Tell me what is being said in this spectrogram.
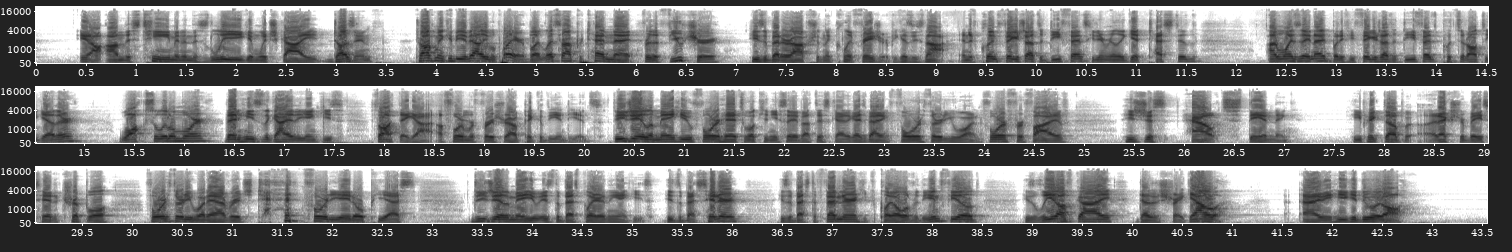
on this team and in this league, and which guy doesn't. Tauchman could be a valuable player, but let's not pretend that for the future he's a better option than Clint Frazier because he's not. And if Clint figures out the defense, he didn't really get tested on Wednesday night, but if he figures out the defense, puts it all together, walks a little more, then he's the guy the Yankees thought they got, a former first round pick of the Indians. DJ LeMahieu, four hits. What can you say about this guy? The guy's batting 431, four for five. He's just outstanding. He picked up an extra base hit, a triple, 431 average, 1048 OPS. DJ LeMahieu is the best player in the Yankees. He's the best hitter. He's the best defender. He can play all over the infield. He's a leadoff guy. He doesn't strike out. I mean, he could do it all.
